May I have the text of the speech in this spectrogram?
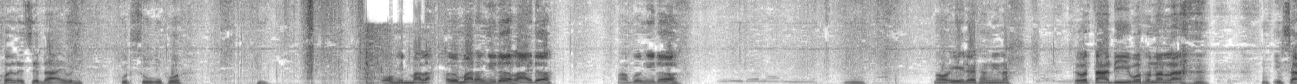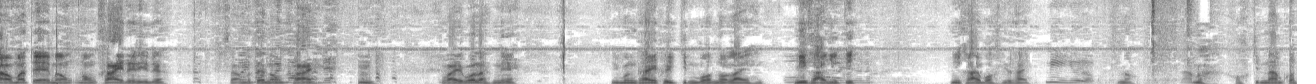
คอยละเสียดายไปคุดสูงพูด โอ้เห็นมาละเออมาทางนี้เด้อลายเด้อมาเบื้องนี้เด้ออืมนอเอได้ทางนี้นะแต่ว่าตาดีว่าเท่านั้นละนี่สาวมาแต่หนองหนองคายเด้อนี่เด้อสาวมาแต่หนองคาย อืมไหวบ่ล่ะเนี่ยอยู่เมืองไทยเคยกินบ่นอไลหั่นมีขายอยู่ติมีขายบ่อยู่ไทยมีอยู่หรอกเนาะน้ำละขอกินน้ำก่อน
